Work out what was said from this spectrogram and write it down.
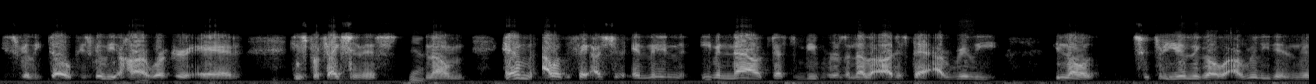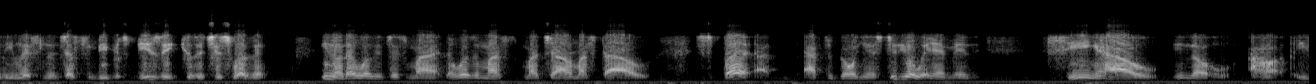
he's really dope. He's really a hard worker and he's perfectionist. Yeah. And, um, him, I would say Usher, and then even now, Justin Bieber is another artist that I really, you know, two, three years ago, I really didn't really listen to Justin Bieber's music because it just wasn't, you know, that wasn't just my, that wasn't my, my genre, my style. But after going in the studio with him and seeing how you know uh, he's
